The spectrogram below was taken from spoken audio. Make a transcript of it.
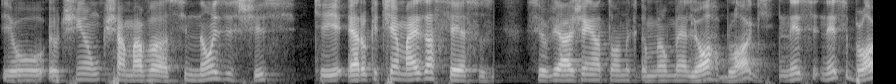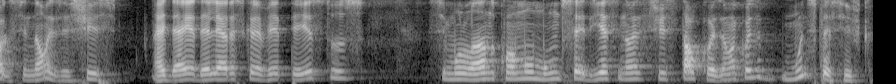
Eu, eu tinha um que chamava Se Não Existisse, que era o que tinha mais acessos. Se o Viagem Atômica o meu melhor blog, nesse, nesse blog, se não existisse, a ideia dele era escrever textos simulando como o mundo seria se não existisse tal coisa. É uma coisa muito específica.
